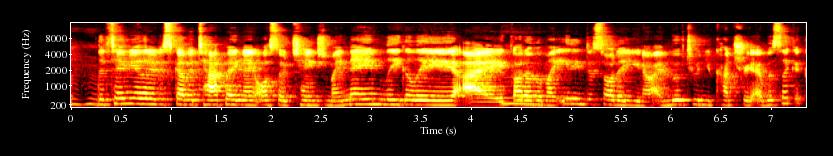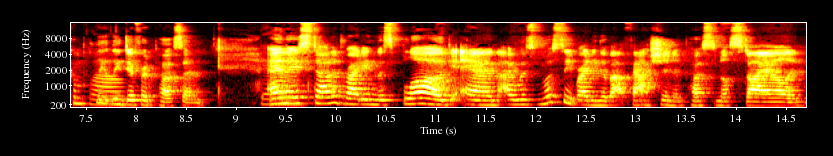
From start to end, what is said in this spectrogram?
Mm-hmm. the same year that I discovered tapping, I also changed my name legally. I got over mm. my eating disorder. You know, I moved to a new country. I was like a completely Wow. different person. Yeah. And I started writing this blog, and I was mostly writing about fashion and personal style. And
